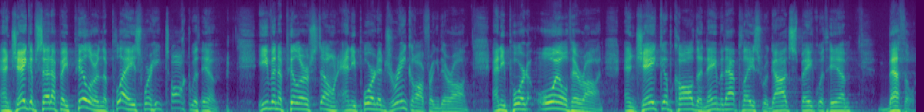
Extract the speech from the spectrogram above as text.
And Jacob set up a pillar in the place where he talked with him, even a pillar of stone, and he poured a drink offering thereon, and he poured oil thereon. And Jacob called the name of that place where God spake with him Bethel.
